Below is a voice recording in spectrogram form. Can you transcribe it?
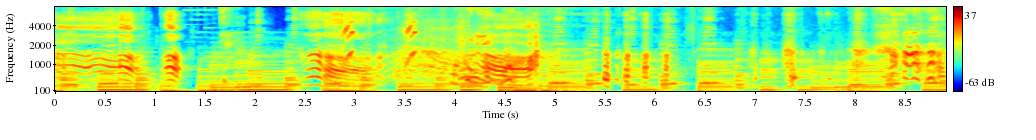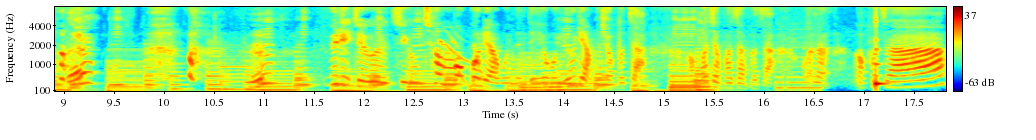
아, 아, 아, 목걸이 아. 안 저 지금 처음 목걸이 하고 있는데 요거 유리 한번 줘보자. 어, 보자 보자 보자. 꼬나 어, 보자.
